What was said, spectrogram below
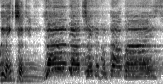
We make chicken. Love that chicken from Popeyes.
